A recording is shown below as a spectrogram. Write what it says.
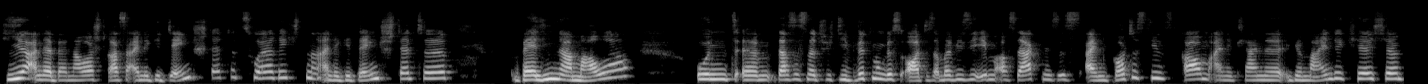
hier an der Bernauer Straße eine Gedenkstätte zu errichten, eine Gedenkstätte Berliner Mauer. Und ähm, das ist natürlich die Widmung des Ortes. Aber wie Sie eben auch sagten, es ist ein Gottesdienstraum, eine kleine Gemeindekirche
